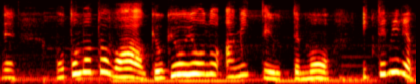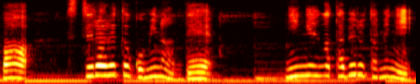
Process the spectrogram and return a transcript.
でもともとは漁業用の網って言っても言ってみれば捨てられたゴミなんで人間が食べるために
